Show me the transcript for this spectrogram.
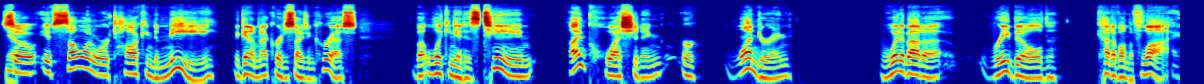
So if someone were talking to me, again, I'm not criticizing Chris, but looking at his team, I'm questioning or wondering what about a rebuild kind of on the fly?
